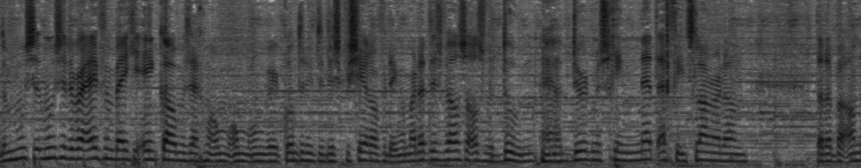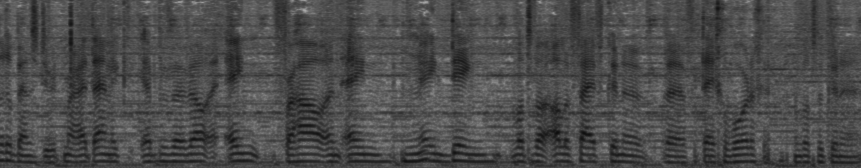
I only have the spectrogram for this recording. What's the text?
Dan moesten, moesten er weer even een beetje inkomen zeg maar, om, om, om weer continu te discussiëren over dingen. Maar dat is wel zoals we het doen. En het duurt misschien net even iets langer dan dat het bij andere bands duurt. Maar uiteindelijk hebben we wel één verhaal en één, mhm. één ding wat we alle vijf kunnen uh, vertegenwoordigen. En wat we kunnen,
